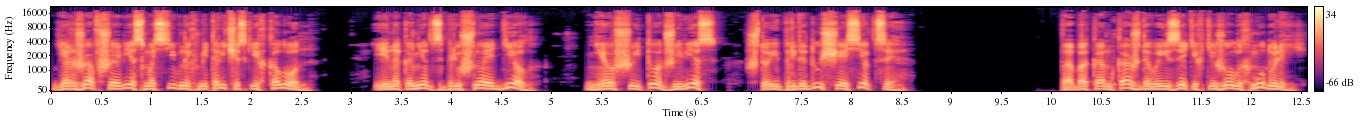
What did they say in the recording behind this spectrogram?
державшая вес массивных металлических колонн. И, наконец, брюшной отдел, несший тот же вес, что и предыдущая секция. По бокам каждого из этих тяжелых модулей,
